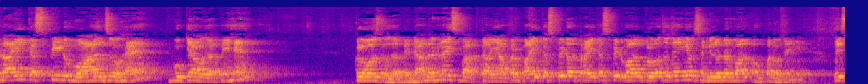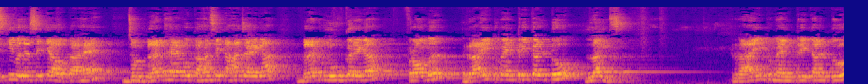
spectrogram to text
tricuspid valve जो है, वो क्या हो जाते हैं? क्लोज हो जाते हैं। ध्यान रखना इस बात का, यहाँ पर बाइक स्पीड और ट्राइक स्पीड वाल क्लोज हो जाएँगे और सेमिलोनर वाल ओपन हो जाएँगे। तो इसकी वजह से क्या होता है, जो ब्लड है, वो कहाँ से कहाँ जाएगा? ब्लड मूव करेगा from right ventricle to lungs right ventricle to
